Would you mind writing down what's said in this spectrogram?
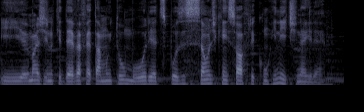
E eu imagino que deve afetar muito o humor e a disposição de quem sofre com rinite, né, Guilherme?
